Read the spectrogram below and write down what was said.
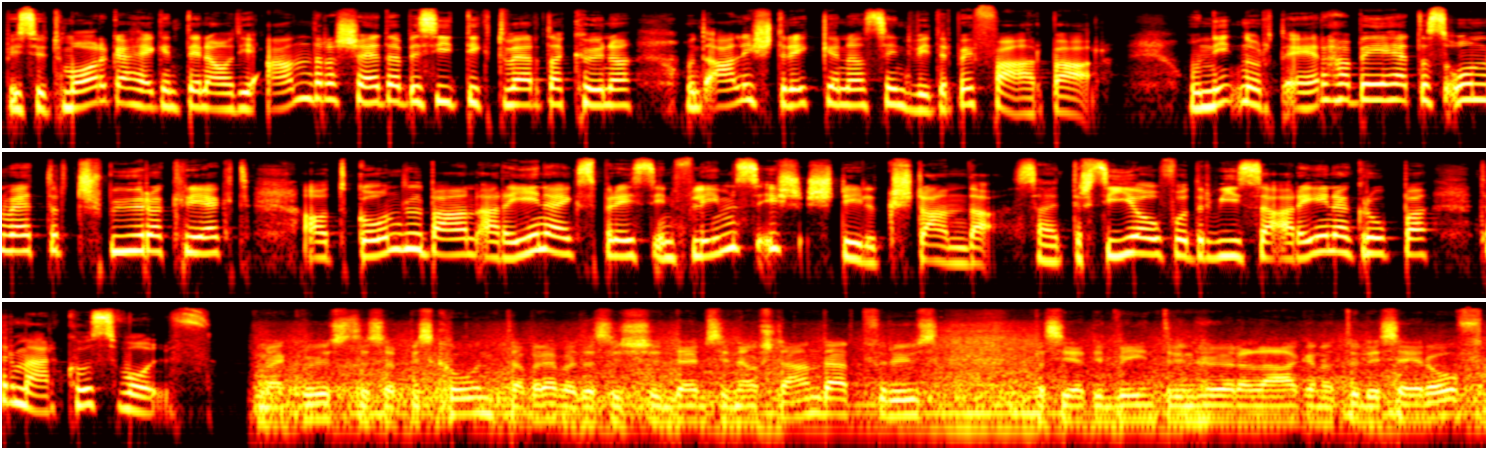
Bis heute Morgen haben dann auch die anderen Schäden beseitigt werden können und alle Strecken sind wieder befahrbar. Und nicht nur die RHB hat das Unwetter zu spüren gekriegt, auch die Gondelbahn Arena Express in Flims ist stillgestanden, sagt der CEO der Wiesa Arena Gruppe, der Markus Wolf. Wir haben gewusst, dass etwas kommt, aber eben, das ist in dem Sinne auch Standard für uns. Passiert im Winter in höheren Lagen natürlich sehr oft.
